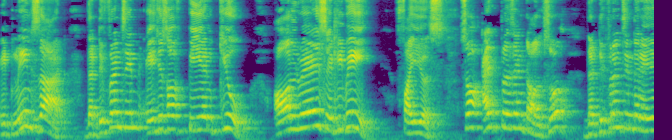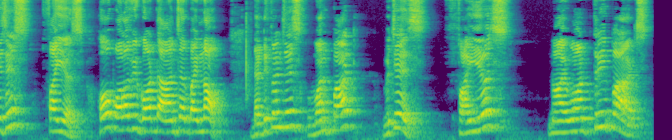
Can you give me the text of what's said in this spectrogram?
It means that the difference in ages of P and Q, always it will be 5 years. So at present also, the difference in their ages is 5 years. Hope all of you got the answer by now. The difference is one part which is 5 years. Now I want 3 parts.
